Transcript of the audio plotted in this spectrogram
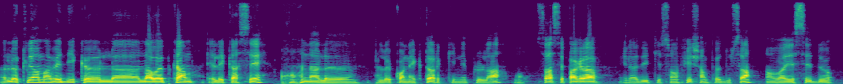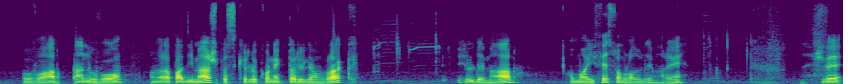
le client m'avait dit que la, webcam elle est cassée. On a le, le connecteur qui n'est plus là. Bon, ça c'est pas grave. Il a dit qu'il s'en fiche un peu de ça. On va essayer de voir à nouveau. On n'aura pas d'image parce que le connecteur il est en vrac il démarre. Au moins, il fait semblant de démarrer. Je vais,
